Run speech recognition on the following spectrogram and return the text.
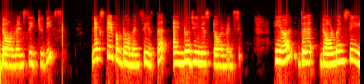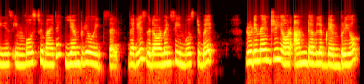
dormancy to this Next type of dormancy is the endogenous dormancy. Here, the dormancy is imposed by the embryo itself. That is, the dormancy imposed by rudimentary or undeveloped embryo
